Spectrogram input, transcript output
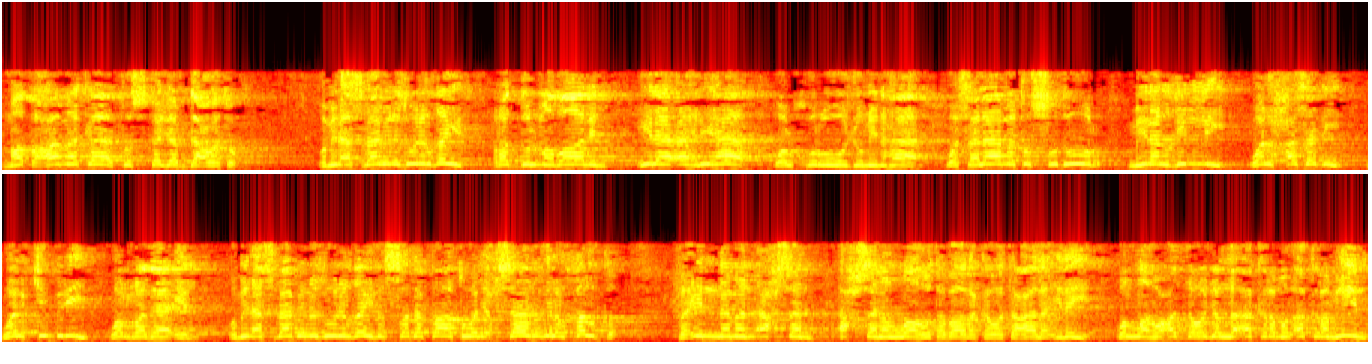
مطعمك تستجب دعوتك. ومن أسباب نزول الغيث رد المظالم إلى أهلها والخروج منها وسلامة الصدور من الغل والحسد والكبر والرذائل. ومن أسباب نزول الغيث الصدقات والإحسان إلى الخلق فإن من أحسن أحسن الله تبارك وتعالى إليه والله عز وجل أكرم الأكرمين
